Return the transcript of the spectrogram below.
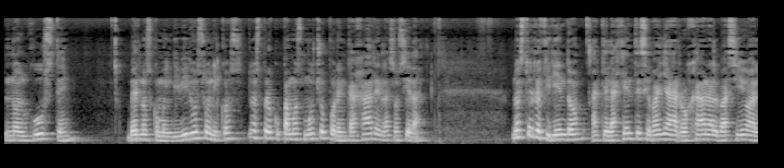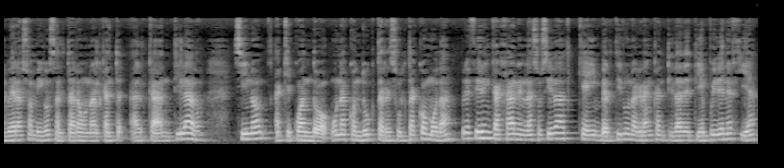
nos guste vernos como individuos únicos, nos preocupamos mucho por encajar en la sociedad. No estoy refiriendo a que la gente se vaya a arrojar al vacío al ver a su amigo saltar a un alcantilado, sino a que cuando una conducta resulta cómoda, prefiere encajar en la sociedad que invertir una gran cantidad de tiempo y de energía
